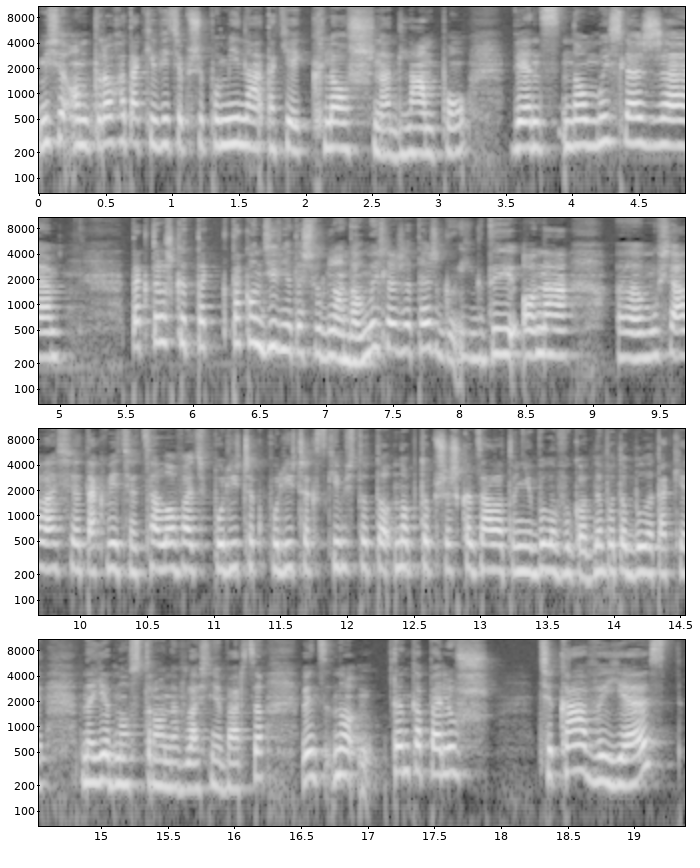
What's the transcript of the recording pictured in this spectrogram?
Mi się on trochę takie, wiecie, przypomina takiej klosz nad lampą, więc no myślę, że tak troszkę, tak, tak on dziwnie też wyglądał. Myślę, że też gdy ona e, musiała się, tak wiecie, celować policzek, policzek z kimś, to, to, no, to przeszkadzało, to nie było wygodne, bo to było takie na jedną stronę właśnie bardzo. Więc no, ten kapelusz ciekawy jest,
